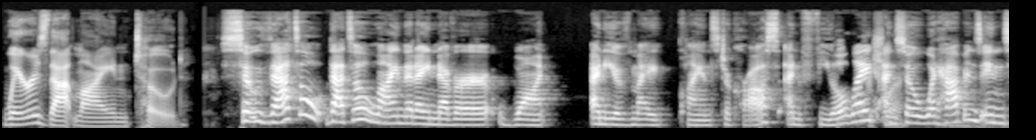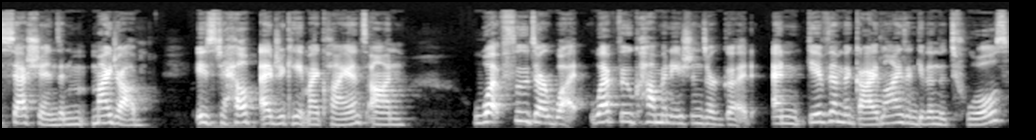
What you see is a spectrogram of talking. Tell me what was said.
Where is that line towed? So that's a that's a line that I never want any of my clients to cross and feel like. Sure. And so, what mm-hmm. happens in sessions, and my job is to help educate my clients on what foods are what, what food combinations are good, and give them the guidelines and give them the tools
